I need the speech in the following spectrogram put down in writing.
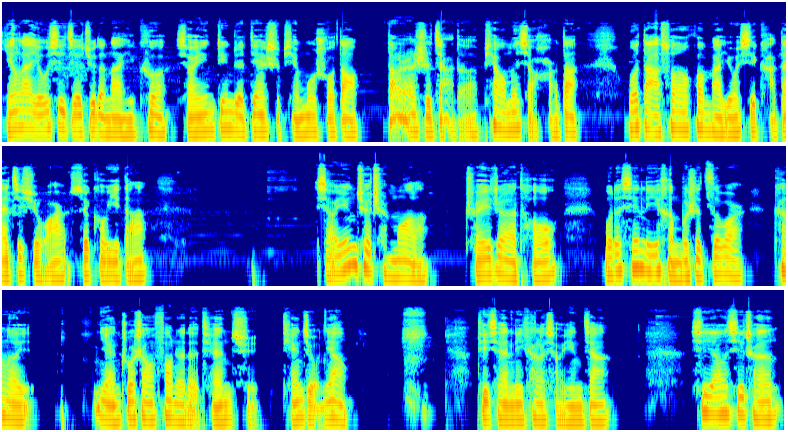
迎来游戏结局的那一刻，小英盯着电视屏幕说道：“当然是假的，骗我们小孩的。”我打算换把游戏卡带继续玩，随口一答。小英却沉默了，垂着头。我的心里很不是滋味儿，看了眼桌上放着的甜曲甜酒酿。提前离开了小英家，夕阳西沉，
